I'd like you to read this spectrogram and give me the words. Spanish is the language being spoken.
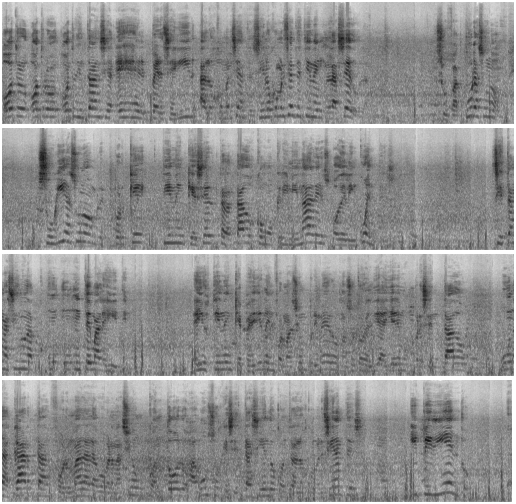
Otro, otro, otra instancia es el perseguir a los comerciantes. Si los comerciantes tienen la cédula, su factura su nombre, su guía su nombre, ¿por qué tienen que ser tratados como criminales o delincuentes? Si están haciendo un tema legítimo. Ellos tienen que pedir la información primero. Nosotros el día de ayer hemos presentado una carta formal a la gobernación con todos los abusos que se está haciendo contra los comerciantes y pidiendo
